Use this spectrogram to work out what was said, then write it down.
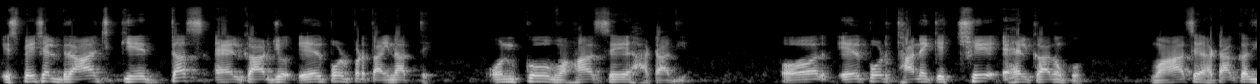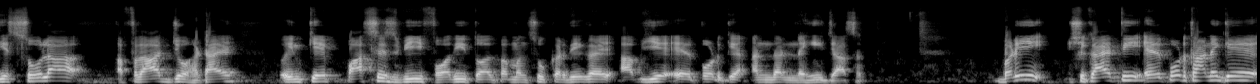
اسپیشل برانچ کے دس اہلکار جو ایئرپورٹ پر تعینات تھے، ان کو وہاں سے ہٹا دیا۔ اور ایئرپورٹ تھانے کے چھ اہلکاروں کو وہاں سے ہٹا کر یہ سولہ افراد جو ہٹائے، ان کے پاسز بھی فوری طور پر منسوخ کر دیے گئے۔ اب یہ ایئرپورٹ کے اندر نہیں جا سکتے۔ بڑی شکایت تھی ایئرپورٹ تھانے کے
